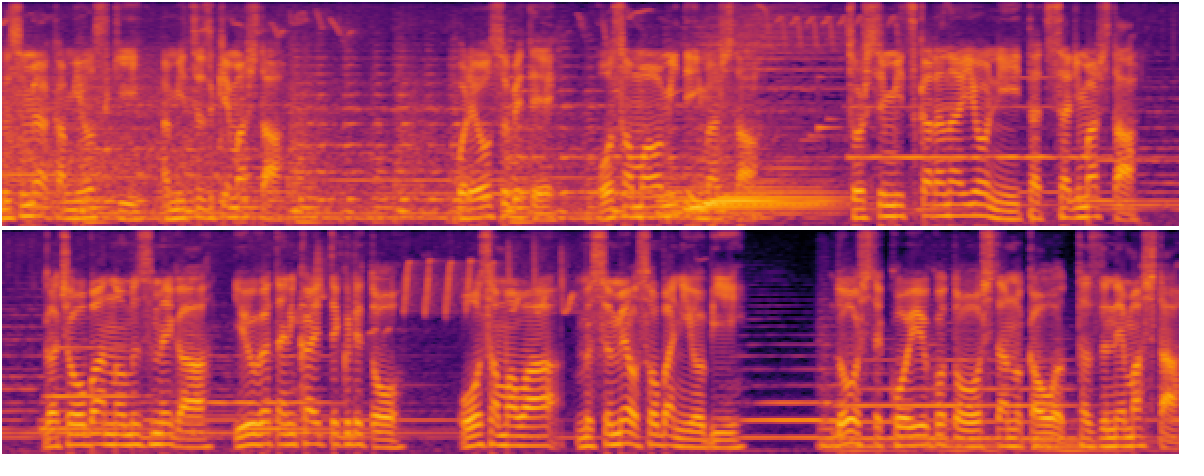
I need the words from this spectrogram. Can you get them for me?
娘は髪をすき編み続けました。これを全て王様は見ていました。そして見つからないように立ち去りました。ガチョウ版の娘が夕方に帰ってくると王様は娘をそばに呼びどうしてこういうことをしたのかを尋ねました。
